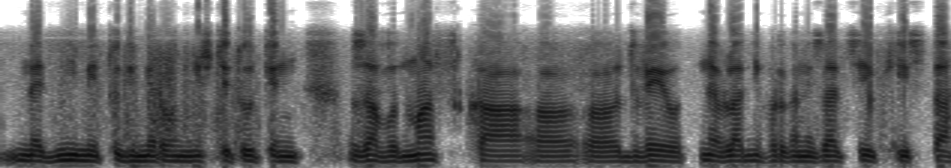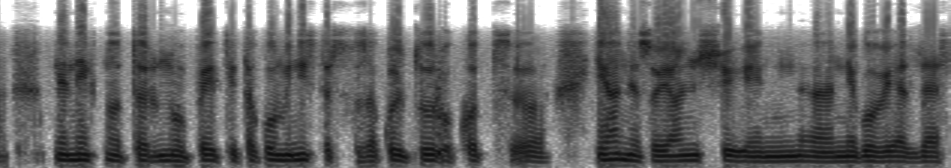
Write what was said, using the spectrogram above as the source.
med njimi tudi Mirovni inštitut in Zavod Maska, eh, dve od nevladnih organizacij, ki sta nenehno trdno upeti tako Ministrstvo za kulturo kot Janez Ojanši in njegovi SDS.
